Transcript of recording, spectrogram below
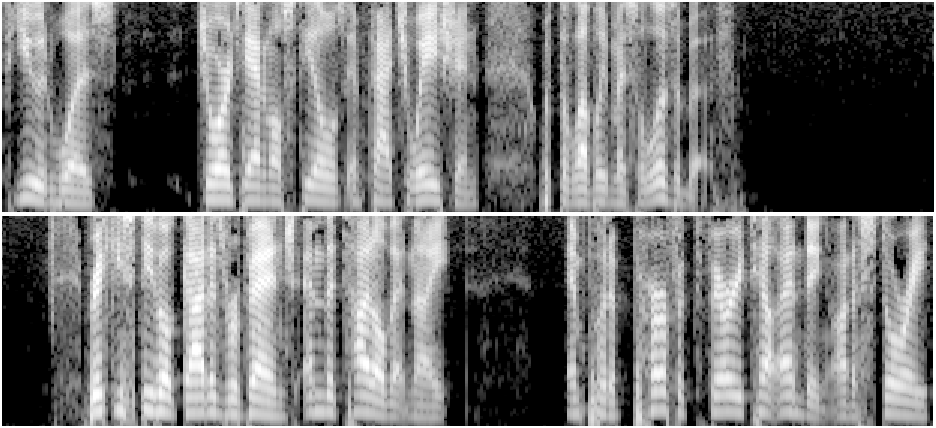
feud was George the Animal Steele's infatuation with the lovely Miss Elizabeth. Ricky Steamboat got his revenge and the title that night and put a perfect fairy tale ending on a story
